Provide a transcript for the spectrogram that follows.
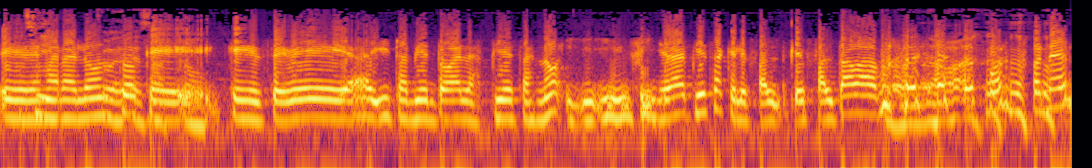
eh, de Sí, Mara Alonso pues, que, que se ve ahí también todas las piezas, ¿no? Y, y infinidad de piezas que le fal- que faltaba por poner.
